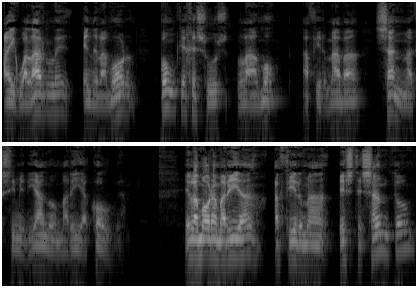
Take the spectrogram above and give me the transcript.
a igualarle en el amor con que Jesús la amó, afirmaba San Maximiliano María Kolbe. El amor a María, afirma este santo,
